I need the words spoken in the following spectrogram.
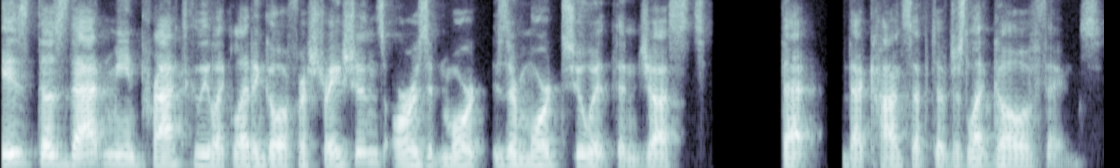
Is does that mean practically like letting go of frustrations, or is it more? Is there more to it than just that that concept of just let go of things?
